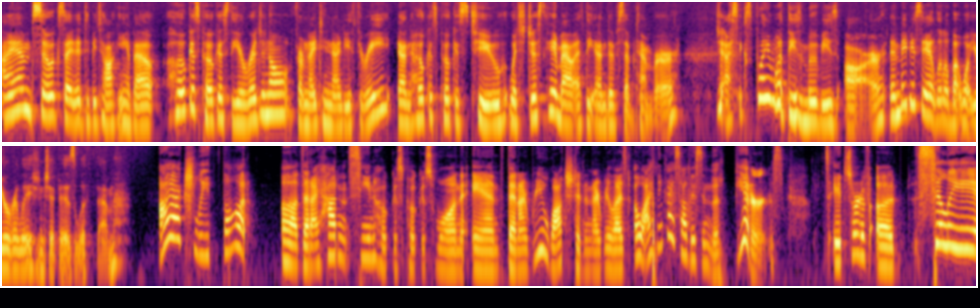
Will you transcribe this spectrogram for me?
I am so excited to be talking about Hocus Pocus, the original from 1993, and Hocus Pocus 2, which just came out at the end of September. Jess, explain what these movies are and maybe say a little about what your relationship is with them. I actually thought uh, that I hadn't seen Hocus Pocus 1, and then I rewatched it and I realized, oh, I think I saw this in the theaters. It's, it's sort of a silly,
